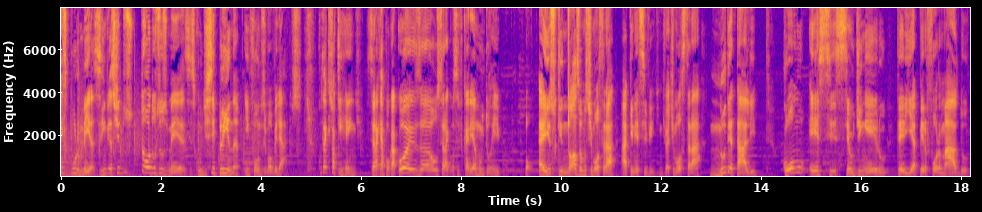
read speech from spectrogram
reais por mês, investidos todos os meses, com disciplina em fundos imobiliários. Quanto é que isso aqui rende? Será que é pouca coisa ou será que você ficaria muito rico? Bom, é isso que nós vamos te mostrar aqui nesse vídeo. A gente vai te mostrar no detalhe como esse seu dinheiro teria performado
